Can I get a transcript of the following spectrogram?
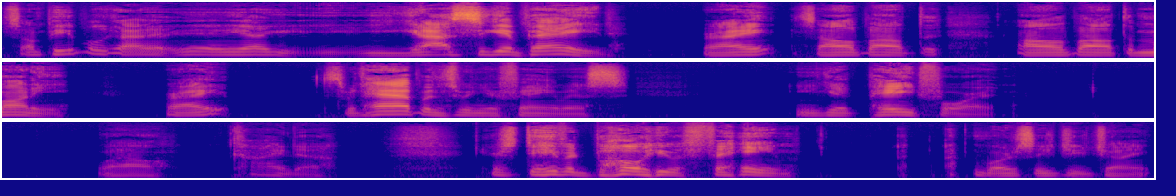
some people got to, you know, you got to get paid, right? It's all about the, all about the money, right? That's what happens when you're famous. You get paid for it. Well, kinda. Here's David Bowie with fame. Motor CG Giant.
